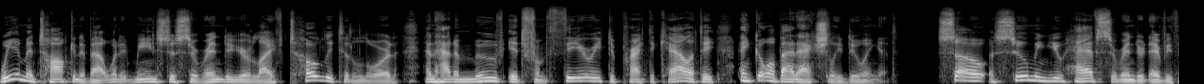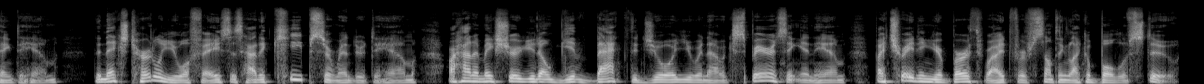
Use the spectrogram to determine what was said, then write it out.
We have been talking about what it means to surrender your life totally to the Lord and how to move it from theory to practicality and go about actually doing it. So, assuming you have surrendered everything to Him, the next hurdle you will face is how to keep surrendered to Him or how to make sure you don't give back the joy you are now experiencing in Him by trading your birthright for something like a bowl of stew.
